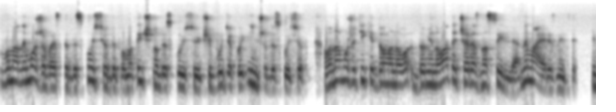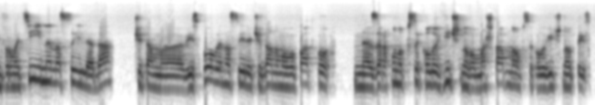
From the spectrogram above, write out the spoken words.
Вона не може вести дискусію, дипломатичну дискусію чи будь-яку іншу дискусію. Вона може тільки домінувати через насилля. Немає різниці. Інформаційне насилля, да чи там е, військове насилля, чи в даному випадку за рахунок психологічного масштабного психологічного тиску.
